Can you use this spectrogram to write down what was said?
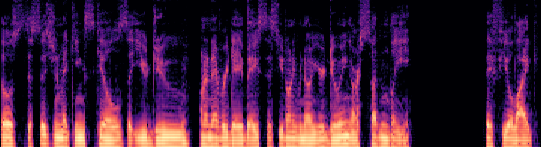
those decision making skills that you do on an everyday basis you don't even know you're doing are suddenly they feel like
